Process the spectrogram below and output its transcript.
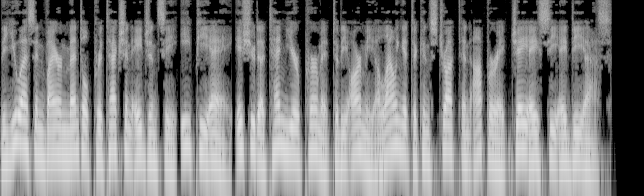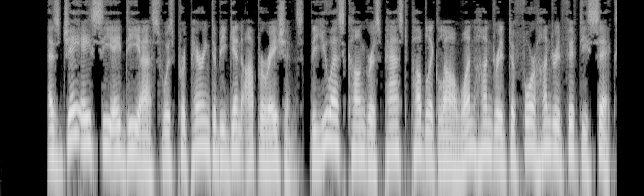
the U.S. Environmental Protection Agency (EPA) issued a 10-year permit to the Army allowing it to construct and operate JACADS. As JACADS was preparing to begin operations, the U.S. Congress passed Public Law 100-456,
